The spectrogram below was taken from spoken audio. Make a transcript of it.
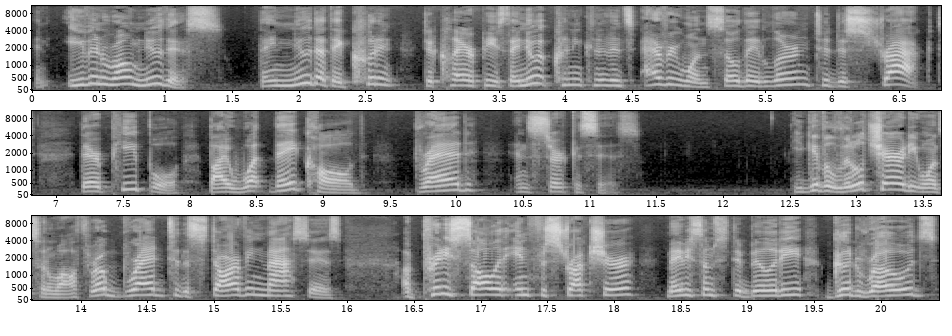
And even Rome knew this. They knew that they couldn't declare peace. They knew it couldn't convince everyone, so they learned to distract their people by what they called bread and circuses. You give a little charity once in a while, throw bread to the starving masses, a pretty solid infrastructure, maybe some stability, good roads,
